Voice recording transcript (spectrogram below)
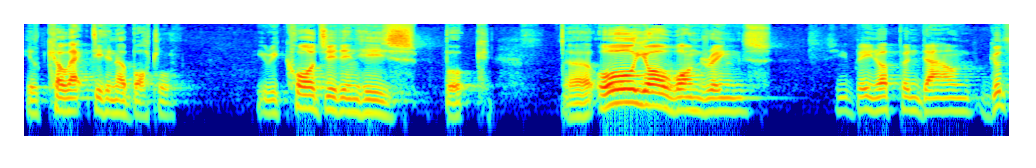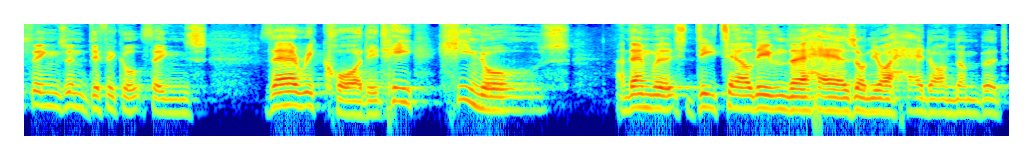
He'll collect it in a bottle. He records it in his book. Uh, all your wanderings, you've been up and down, good things and difficult things, they're recorded. He, he knows. And then when it's detailed, even the hairs on your head are numbered.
